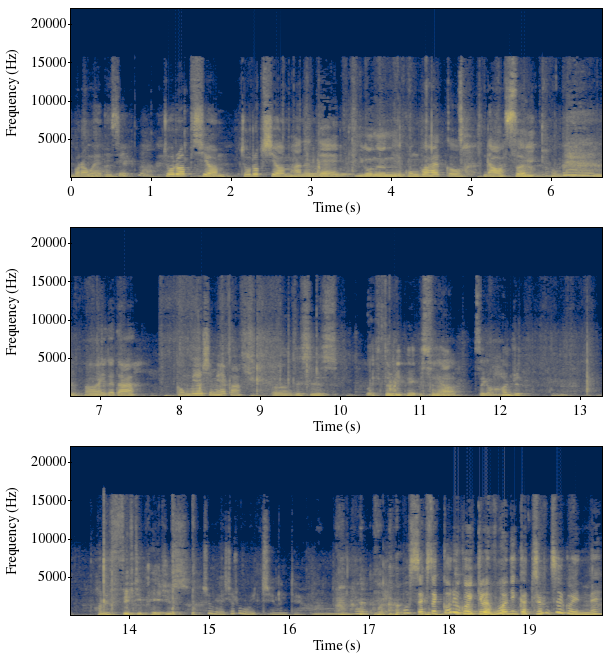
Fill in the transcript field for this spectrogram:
뭐라고 해야 되지? 졸업 시험, 졸업 시험 하는데 이거는 공부할 거 나왔어요. 어 이거 다. 공부 열심히 해 봐. Uh, this is like 30 pages. So yeah, it's like a hundred. 150 pages. 저왜 저러고 있지 근데? 아, 뭐, 뭐 쌕쌕거리고 있길래 보니까 춤추고 있네.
